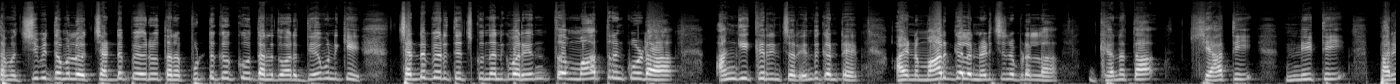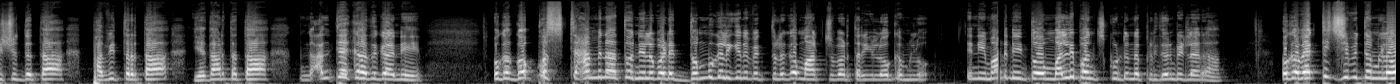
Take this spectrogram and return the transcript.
తమ జీవితంలో చెడ్డ పేరు తన పుట్టుకకు తన ద్వారా దేవునికి చెడ్డ పేరు తెచ్చుకుందానికి వారు ఎంత మాత్రం కూడా అంగీకరించరు. ఎందుకంటే ఆయన మార్గాలు నడిచినప్పుడల్లా ఘనత ఖ్యాతి నీతి పరిశుద్ధత పవిత్రత యథార్థత అంతేకాదు కానీ ఒక గొప్ప స్టామినాతో నిలబడే దమ్ము కలిగిన వ్యక్తులుగా మార్చబడతారు ఈ లోకంలో. నేను ఈ మాట నీతో మళ్ళీ పంచుకుంటున్న ప్రిధన్ బిడ్డారా ఒక వ్యక్తి జీవితంలో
